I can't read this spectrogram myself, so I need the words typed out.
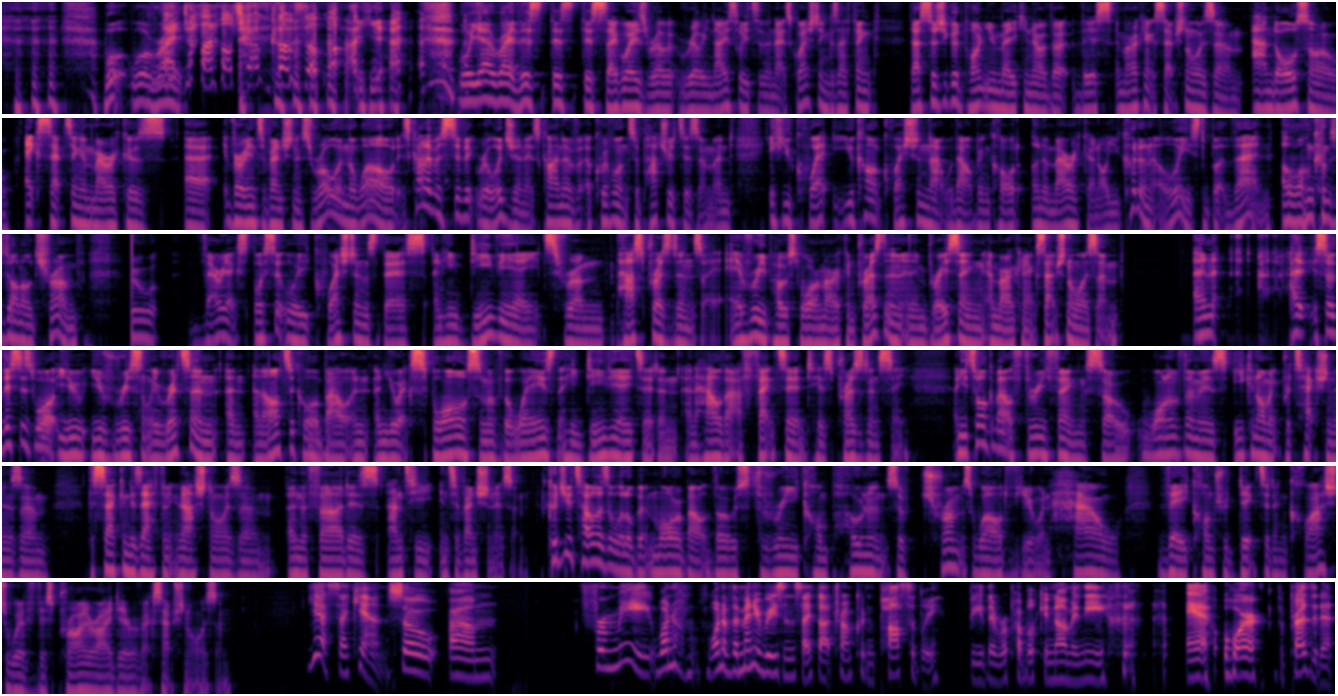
well, well, right. Donald Trump comes along. yeah. Well, yeah, right. This this this segues really really nicely to the next question because I think that's such a good point you make. You know that this American exceptionalism and also accepting America's uh, very interventionist role in the world. It's kind of a civic religion. It's kind of equivalent to patriotism. And if you que- you can't question that without being called un-American, or you couldn't at least. But then along comes Donald Trump, who very explicitly questions this and he deviates from past presidents, every post war American president, in embracing American exceptionalism. And So this is what you you've recently written an, an article about and, and you explore some of the ways that he deviated and, and how that affected his presidency. And you talk about three things. So one of them is economic protectionism the second is ethnic nationalism and the third is anti-interventionism. Could you tell us a little bit more about those three components of trump's worldview and how they contradicted and clashed with this prior idea of exceptionalism Yes, I can. So, um, for me, one one of the many reasons I thought Trump couldn't possibly be the Republican nominee or the president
